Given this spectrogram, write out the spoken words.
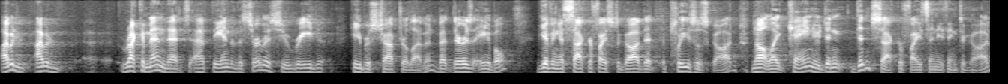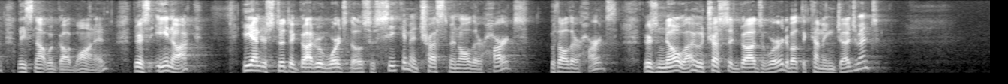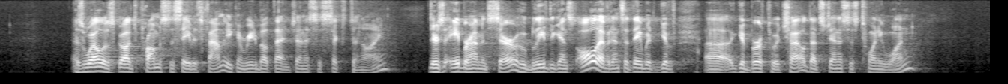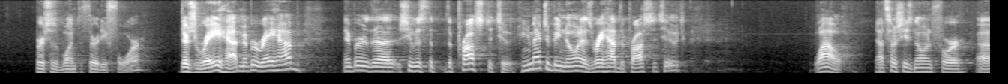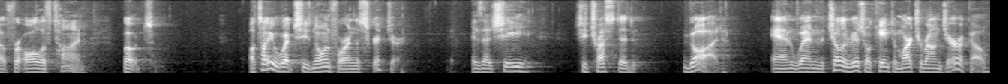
I would, I would uh, recommend that at the end of the service you read Hebrews chapter 11, but there is Abel giving a sacrifice to God that pleases God, not like Cain, who didn't, didn't sacrifice anything to God, at least not what God wanted. There's Enoch. He understood that God rewards those who seek him and trust him in all their hearts, with all their hearts. There's Noah, who trusted God's word about the coming judgment, as well as God's promise to save his family. You can read about that in Genesis 6 to 9. There's Abraham and Sarah, who believed against all evidence that they would give uh, give birth to a child. That's Genesis 21, verses 1 to 34. There's Rahab. Remember Rahab? Remember the she was the, the prostitute. Can you imagine being known as Rahab the prostitute? Wow, that's how she's known for uh, for all of time. But I'll tell you what she's known for in the scripture is that she, she trusted God. And when the children of Israel came to march around Jericho,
